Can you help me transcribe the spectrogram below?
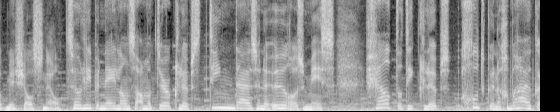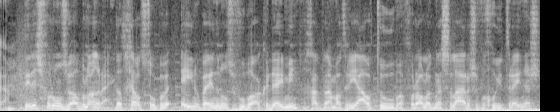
dat mis je al snel. Zo liepen Nederlandse amateurclubs tienduizenden euro's mis. Geld dat die clubs goed kunnen gebruiken. Dit is voor ons wel belangrijk. Dat geld stoppen we één op één in onze voetbalacademie. Dan gaat het naar materiaal toe, maar vooral ook naar salarissen voor goede trainers.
